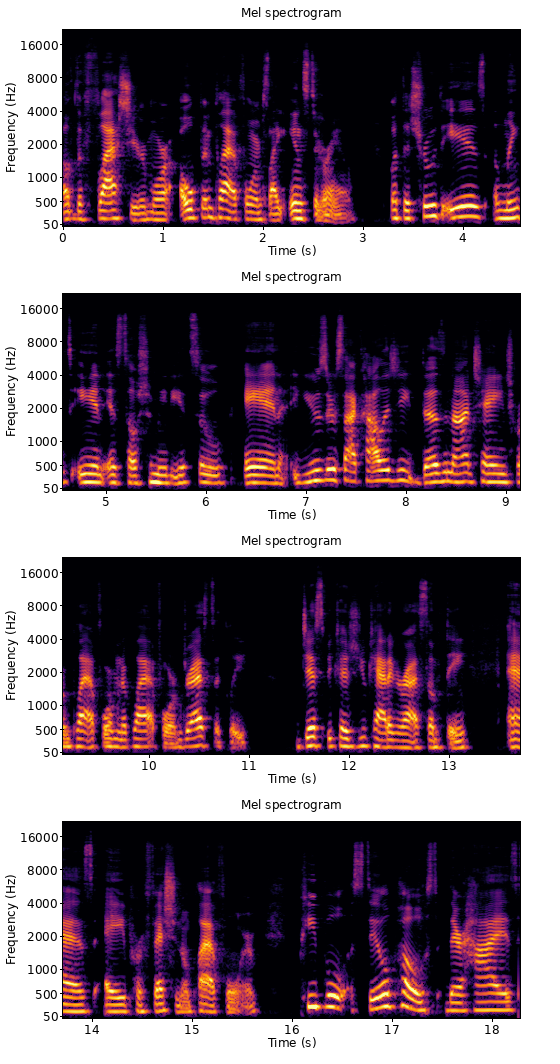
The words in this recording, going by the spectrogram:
of the flashier, more open platforms like Instagram. But the truth is, LinkedIn is social media too. And user psychology does not change from platform to platform drastically just because you categorize something as a professional platform. People still post their highs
